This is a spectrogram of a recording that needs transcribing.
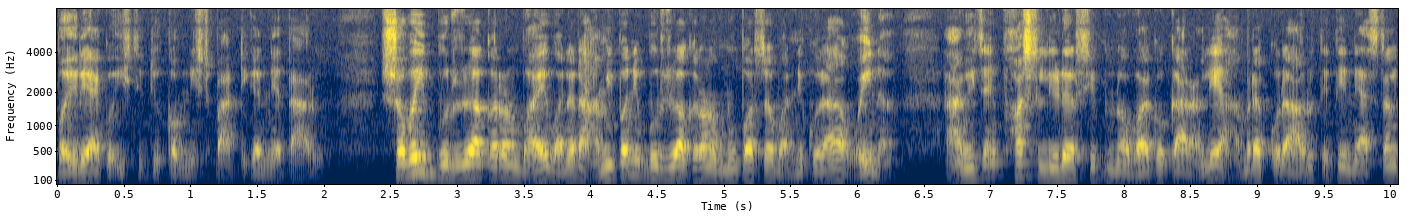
भइरहेको स्थिति हो कम्युनिस्ट पार्टीका नेताहरू। सबै बुर्जुवाकरण भयो भनेर हामी पनि बुर्जुवाकरण हुनुपर्छ भन्ने कुरा होइन। हामी चाहिँ फर्स्ट लिडरसिप नभएको कारणले हाम्रा कुराहरू त्यति नेसनल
